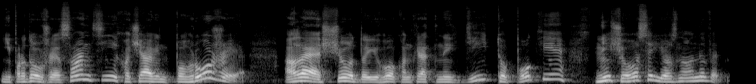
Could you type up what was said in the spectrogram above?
і продовжує санкції, хоча він погрожує, але щодо його конкретних дій, то поки нічого серйозного не видно.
